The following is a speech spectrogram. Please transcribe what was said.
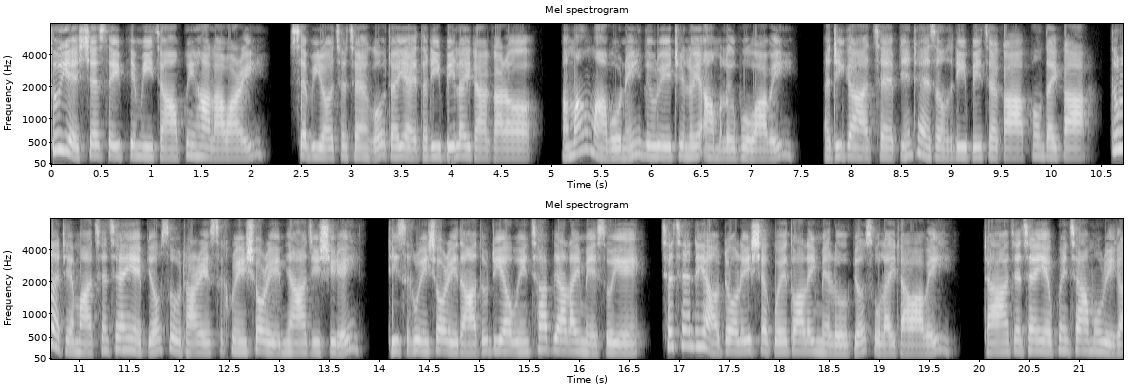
သူ့ရဲ့ရှက်စိတ်ဖြစ်မိကြောင်းဖွင့်ဟလာပါတယ်။ဆက်ပြီးတော့ချက်ချမ်းကိုတိုက်ရိုက်သတိပေးလိုက်တာကတော့မမောက်မာဖို့နဲ့လူတွေထင်လွဲအောင်မလုပ်ဖို့ပါပဲ။ အဓိကအချက်ပြင်းထန်ဆုံးသတိပေးချက်ကဖုန်တိုက်ကသူ့လက်ထဲမှာချမ်းချမ်းရဲ့ပြောဆိုထားတဲ့ screen shot တွေအများကြီးရှိတယ်။ဒီ screen shot တွေသာသူတရားဝင်ချပြလိုက်မယ်ဆိုရင်ချက်ချမ်းတယောက်တော်လေးရှက်ကွဲသွားလိမ့်မယ်လို့ပြောဆိုလိုက်တာပါပဲ။ဒါချက်ချမ်းရဲ့ဖွင့်ချမှုတွေက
